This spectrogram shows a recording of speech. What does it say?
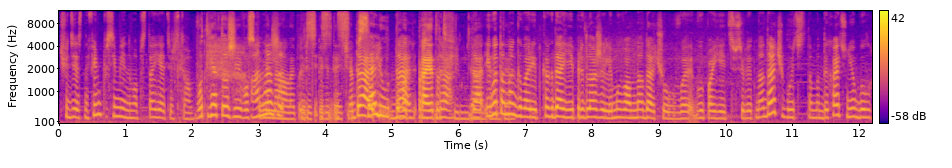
чудесный фильм по семейным обстоятельствам? Вот я тоже его вспоминала же, перед передачей. Да, Абсолютно да, вот про этот да, фильм. Да, да, и да, вот да. она говорит, когда ей предложили, мы вам на дачу, вы, вы поедете все лет на дачу, будете там отдыхать, у нее был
